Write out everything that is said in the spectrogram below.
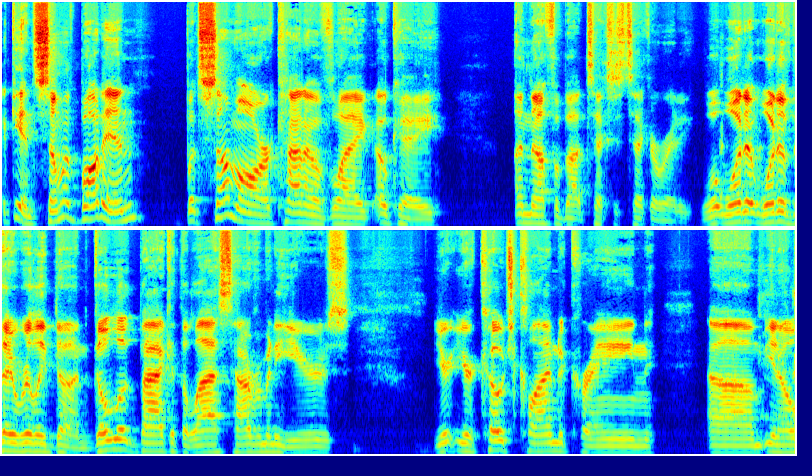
again some have bought in, but some are kind of like, okay, enough about Texas Tech already. What what what have they really done? Go look back at the last however many years. Your your coach climbed a crane. Um, you know,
